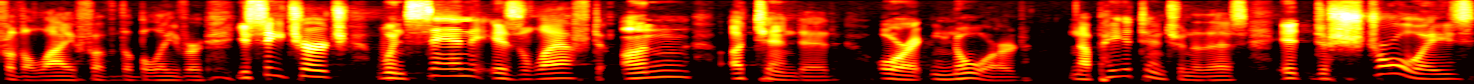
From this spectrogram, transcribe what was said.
for the life of the believer. You see, church, when sin is left unattended or ignored, now pay attention to this, it destroys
